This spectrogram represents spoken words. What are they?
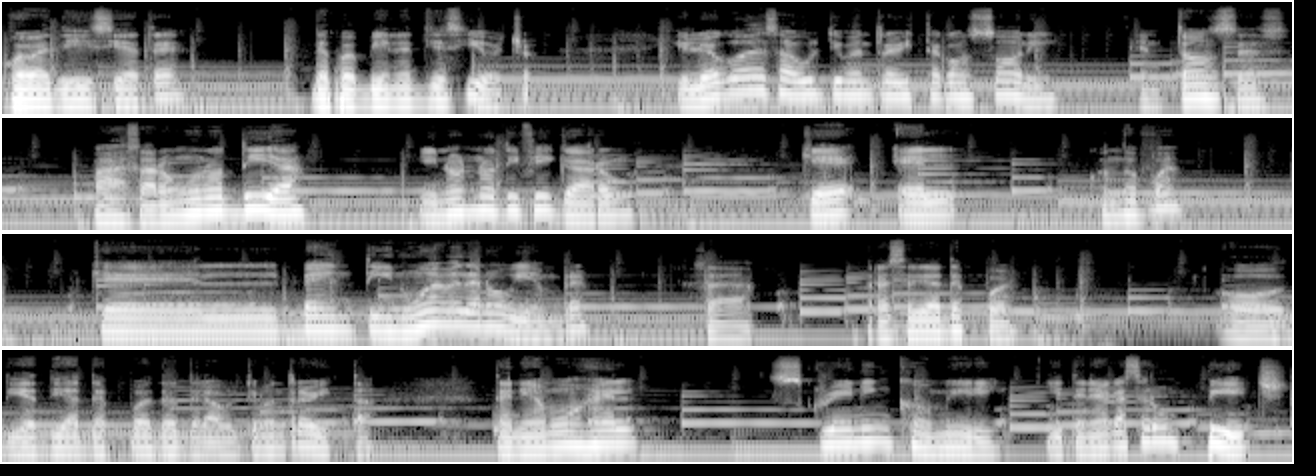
jueves 17, después viernes 18. Y luego de esa última entrevista con Sony, entonces pasaron unos días y nos notificaron que el... ¿Cuándo fue? Que el 29 de noviembre, o sea, 13 días después, o 10 días después desde la última entrevista, teníamos el Screening Committee y tenía que hacer un pitch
